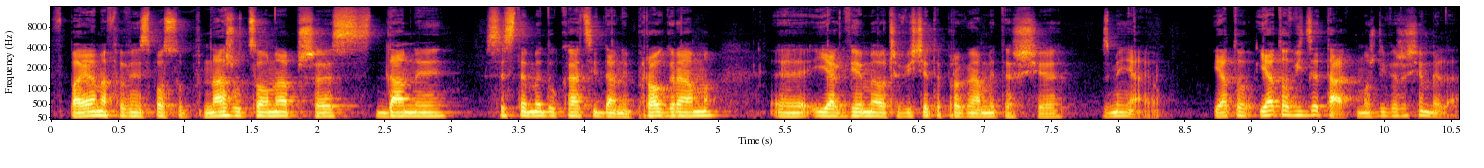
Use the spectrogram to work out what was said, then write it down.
wpajana w pewien sposób narzucona przez dany system edukacji, dany program I jak wiemy, oczywiście te programy też się zmieniają. Ja to, ja to widzę tak, możliwe, że się mylę.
